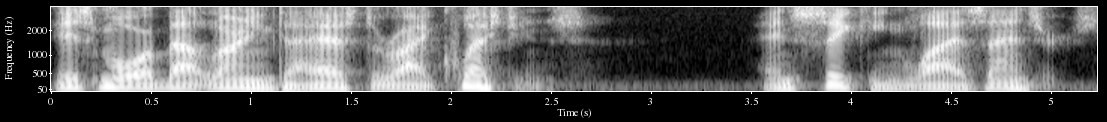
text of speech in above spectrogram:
It's more about learning to ask the right questions and seeking wise answers.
